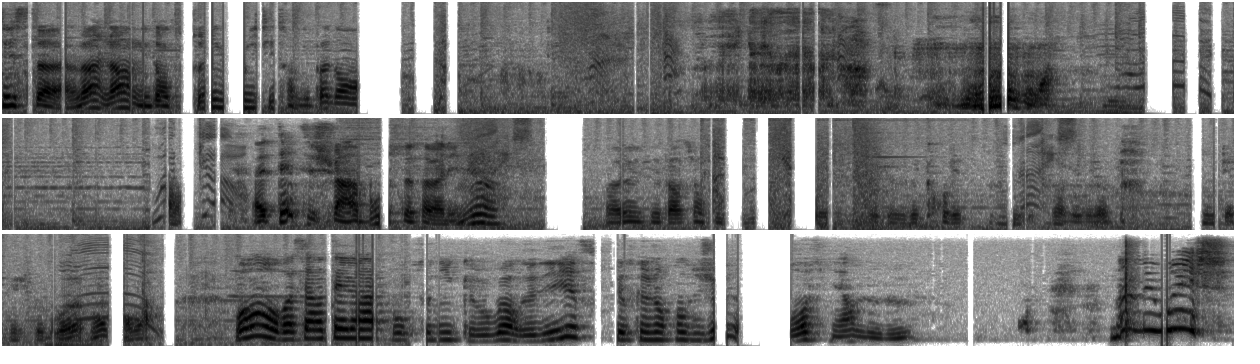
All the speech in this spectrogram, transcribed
2006 là. là, là on est dans Sonic 2006, on n'est pas dans La tête, si je fais un boost, ça va aller mieux. Hein. Allez, c'est parti, on fait Je vais crever. Bon, on va. Bon, on va s'arrêter là pour Sonic World 10. Qu'est-ce que j'en pense du jeu? Oh merde, le jeu. Non mais wesh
